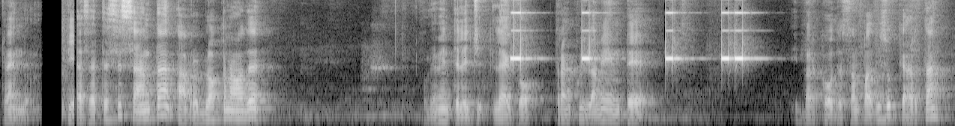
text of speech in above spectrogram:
prendo il PA760, apro il block node ovviamente leggo tranquillamente i barcode stampati su carta.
